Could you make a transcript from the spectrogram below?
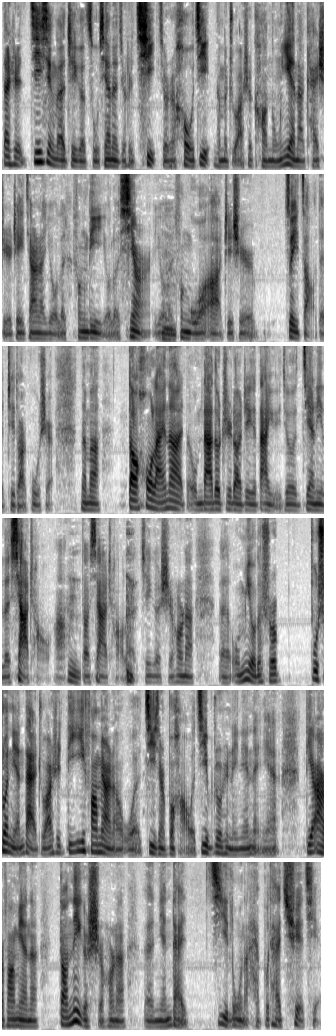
但是姬姓的这个祖先呢，就是契，就是后继。那么主要是靠农业呢，开始这一家呢有了封地，有了姓儿，有了嗯封国啊，这是最早的这段故事。那么到后来呢，我们大家都知道，这个大禹就建立了夏朝啊。嗯到夏朝了，这个时候呢，呃，我们有的时候不说年代，主要是第一方面呢，我记性不好，我记不住是哪年哪年；第二方面呢，到那个时候呢，呃，年代。记录呢还不太确切，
